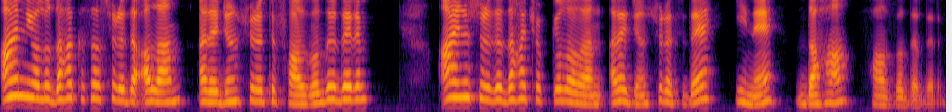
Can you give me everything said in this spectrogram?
Aynı yolu daha kısa sürede alan aracın sürati fazladır derim. Aynı sürede daha çok yol alan aracın sürati de yine daha fazladır derim.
